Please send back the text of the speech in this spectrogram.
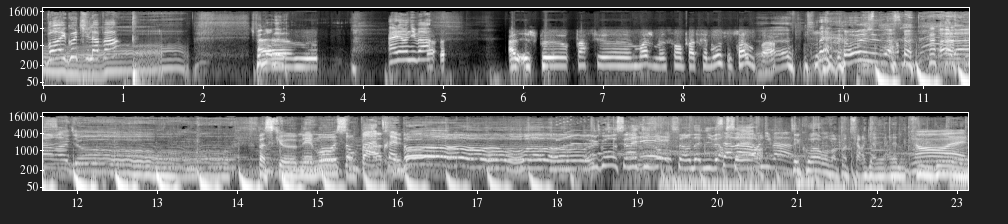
Bon, Hugo, tu l'as pas? Je peux demander. Euh, Allez, on y va. ah, je peux. Parce que moi, je me sens pas très beau, c'est ça ou pas? Euh, ouais, c'est ça. À la radio. Parce que mes mots sont pas très beaux. C'est les Allez. 10 ans, c'est un Ça anniversaire. va, on y va. C'est quoi On va pas te faire galérer non plus. Non, Hugo. ouais.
